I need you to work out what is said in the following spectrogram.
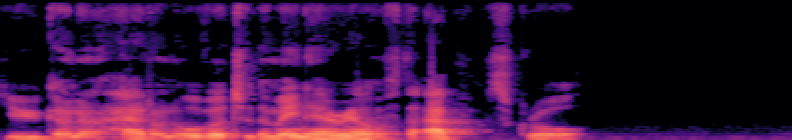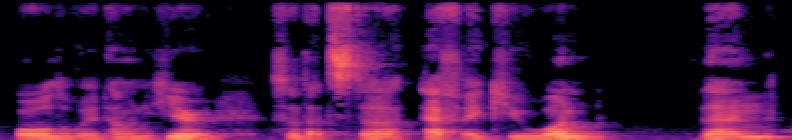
you're gonna head on over to the main area of the app, scroll all the way down here. So that's the FAQ one. Then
